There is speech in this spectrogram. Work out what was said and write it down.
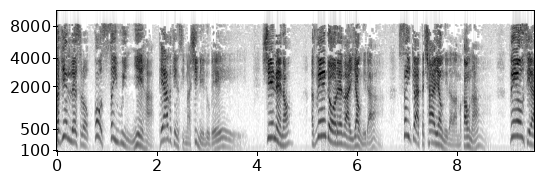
ဘာဖြစ်လဲဆိုတော့ကိုယ်စိတ်ဝိညာဉ်ဟာဘုရားသခင်စီမှာရှိနေလို့ပဲရှင်းတယ်နော်အသင်းတော်ထဲသာရောက်နေတာစိတ်ကတခြားရောက်နေတာလားမကောင်းတာသင်းဥစရာ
